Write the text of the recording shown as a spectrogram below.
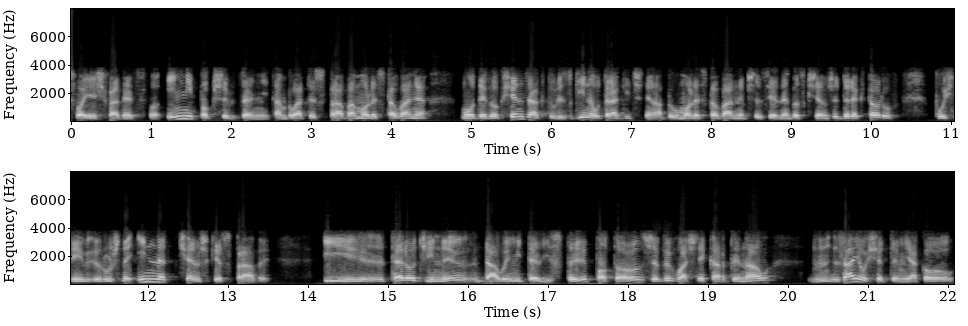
swoje świadectwo. Inni pokrzywdzeni, tam była też sprawa molestowania młodego księdza, który zginął tragicznie, a był molestowany przez jednego z księży dyrektorów. Później różne inne ciężkie sprawy. I te rodziny dały mi te listy po to, żeby właśnie kardynał mm, zajął się tym jako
